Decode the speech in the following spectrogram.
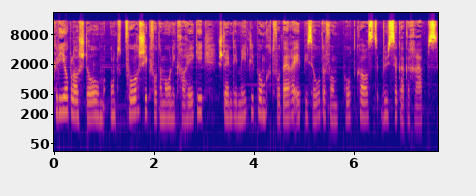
Glioblastom und die Forschung von Monika Hegi stehen im Mittelpunkt von dieser Episode vom Podcast Wissen gegen Krebs,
